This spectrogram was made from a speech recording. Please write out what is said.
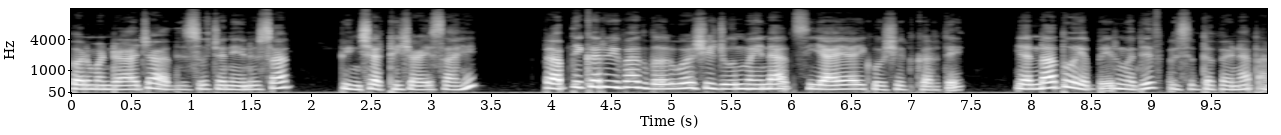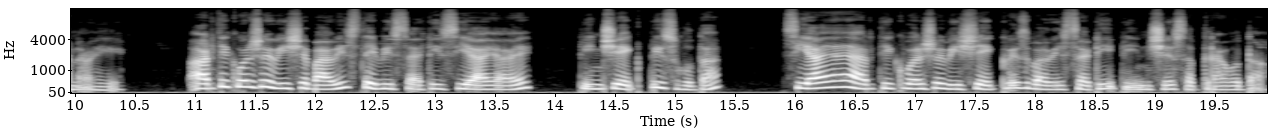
कर मंडळाच्या अधिसूचनेनुसार तीनशे अठ्ठेचाळीस आहे. प्राप्तिकर विभाग दरवर्षी जून महिन्यात सी आय आय घोषित करते. यंदा तो एप्रिलमध्येच प्रसिद्ध करण्यात आला आहे. आर्थिक वर्ष वीसशे बावीस तेवीससाठी सी आय आय तीनशे एकतीस होता. सी आय आय आर्थिक वर्ष वीसशे एकवीस बावीससाठी तीनशे सतरा होता.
